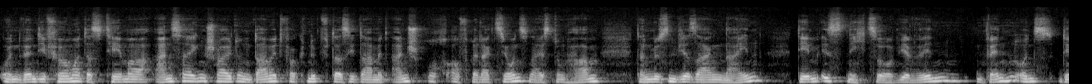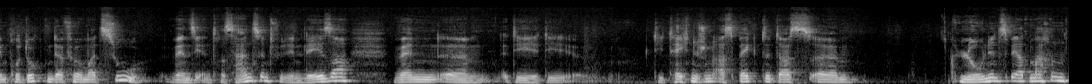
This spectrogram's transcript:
Und wenn die Firma das Thema Anzeigenschaltung damit verknüpft, dass sie damit Anspruch auf Redaktionsleistung haben, dann müssen wir sagen, nein, dem ist nicht so. Wir wenden uns den Produkten der Firma zu, wenn sie interessant sind für den Leser, wenn ähm, die, die, die technischen Aspekte das ähm, lohnenswert machen,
